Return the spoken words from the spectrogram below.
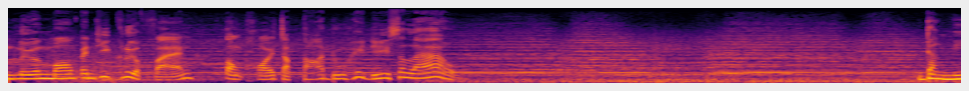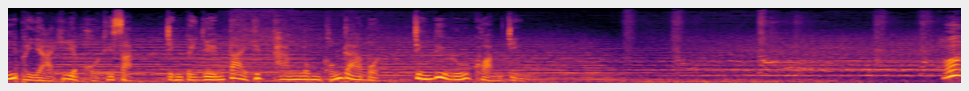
ำเลืองมองเป็นที่เคลือบแฝง ต้องคอยจับตาดูให้ดีซะแล้ว ดังนี้พญาเฮียโพธิสัตว์จึงไปยืนใต้ทิศทางลมของดาบทจึงได้รู้ความจริง ฮะ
